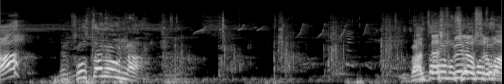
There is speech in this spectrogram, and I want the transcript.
ఆ? నేను చూస్తానే ఉన్నా. అంత స్పీడ్ అవసరమా?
